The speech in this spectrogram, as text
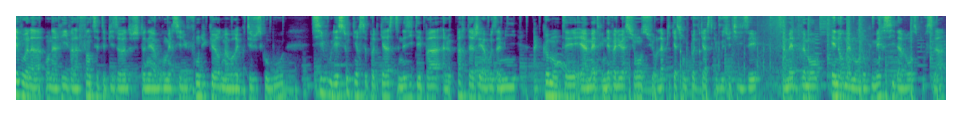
Et voilà, on arrive à la fin de cet épisode. Je tenais à vous remercier du fond du cœur de m'avoir écouté jusqu'au bout. Si vous voulez soutenir ce podcast, n'hésitez pas à le partager à vos amis, à commenter et à mettre une évaluation sur l'application de podcast que vous utilisez. Ça m'aide vraiment énormément. Donc merci d'avance pour cela.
